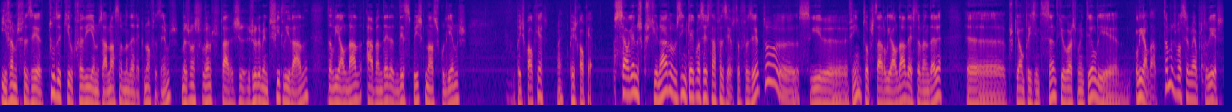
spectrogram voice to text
E vamos fazer tudo aquilo que faríamos à nossa bandeira que não fazemos, mas vamos, vamos prestar juramento de fidelidade, de lealdade à bandeira desse país que nós escolhemos, um país qualquer é? país qualquer. Se alguém nos questionar, vizinho, o que é que você está a fazer? Estou a fazer, estou a seguir, eh, enfim, estou a prestar lealdade a esta bandeira, uh, porque é um país interessante, que eu gosto muito dele, e é lealdade. Então, mas você não é português.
